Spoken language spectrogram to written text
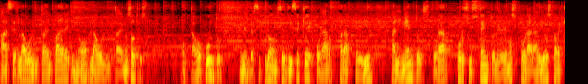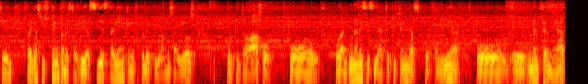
a hacer la voluntad del Padre y no la voluntad de nosotros. Octavo punto, en el versículo 11 dice que orar para pedir alimentos, orar por sustento, le debemos orar a Dios para que Él traiga sustento a nuestras vidas. Sí está bien que nosotros le pidamos a Dios por tu trabajo, por, por alguna necesidad que tú tengas, por comida, por eh, una enfermedad,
